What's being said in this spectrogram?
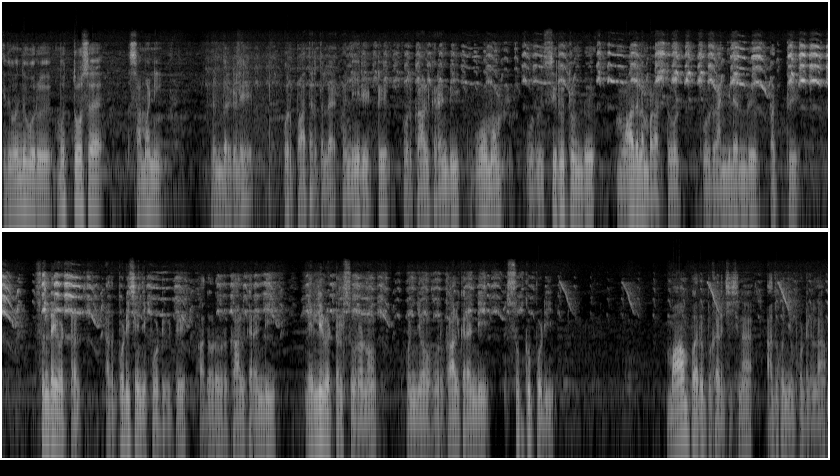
இது வந்து ஒரு முத்தோச சமணி நண்பர்களே ஒரு பாத்திரத்தில் நீரிட்டு ஒரு கால் கரண்டி ஓமம் ஒரு சிறு துண்டு மாதுளம்பழத்தோல் ஒரு அஞ்சுலேருந்து பத்து சுண்டை வெற்றல் அதை பொடி செஞ்சு போட்டுக்கிட்டு அதோட ஒரு கால் கரண்டி நெல்லி வெற்றல் சூரணம் கொஞ்சம் ஒரு கால் கரண்டி சுக்கு பொடி மாம்பருப்பு கிடச்சிச்சின்னா அது கொஞ்சம் போட்டுக்கலாம்.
